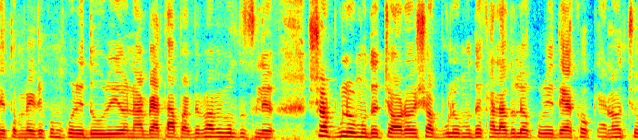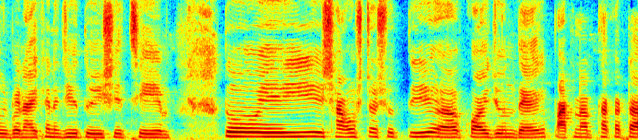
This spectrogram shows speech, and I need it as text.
যে তোমরা এরকম করে দৌড়িও না, ব্যথা পাবে ভাবে বলতেছিল, সবগুলোর মধ্যে চড়ো, সবগুলোর মধ্যে খেলাধুলা করে দেখো কেন চড়বে না, এখানে যেহেতু এসেছে। তো এই সাহসটা সত্যি কয়জন দেয়? পার্টনার থাকাটা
